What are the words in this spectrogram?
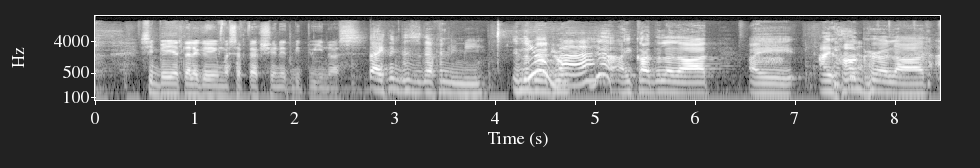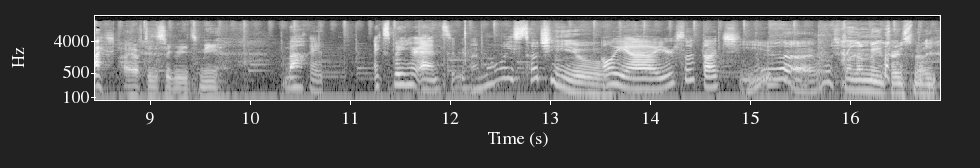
si Bea talaga yung mas affectionate between us. I think this is definitely me in the You bedroom. ba? Yeah, I cuddle a lot. I I hug her a lot. I have to disagree, it's me. Bakit? Explain your answer. I'm always touching you. Oh yeah, you're so touchy. Yeah, I'm always trying to smell you.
